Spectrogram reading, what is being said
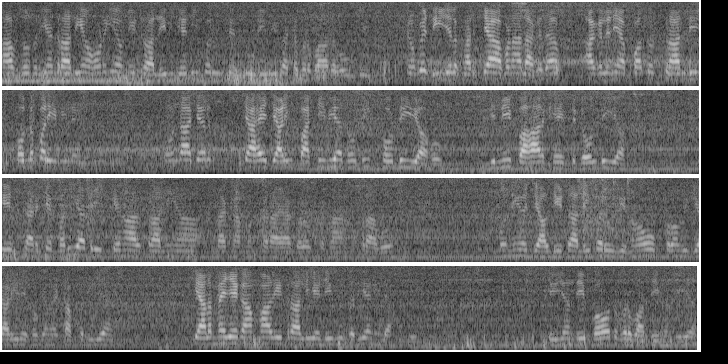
ਸਾਫ਼ ਸੁਥਰੀਆਂ ਟਰਾਲੀਆਂ ਹੋਣਗੀਆਂ, ਉਨੀ ਟਰਾਲੀ ਵੀ ਛੇਤੀ ਭਰੂ ਤੇ ਤੂੜੀ ਵੀ ਘੱਟ ਬਰਬਾਦ ਹੋਊਗੀ। ਕਿਉਂਕਿ ਡੀਜ਼ਲ ਖਰਚਾ ਆਪਣਾ ਲੱਗਦਾ, ਅਗਲੇ ਨੇ ਆਪਾਂ ਤੋਂ ਟਰਾਲੀ ਫੁੱਲ ਭਰੀ ਵੀ ਲੈਣੀ। ਉਹਨਾਂ ਚਿਰ ਚਾਹੇ ਜਾਲੀ ਪਾਟੀ ਵੀ ਆ, ਤੁਹਾਡੀ ਥੋੜੀ ਆ ਉਹ, ਜਿੰਨੀ ਬਾਹਰ ਖੇਤ 'ਚ ਡੁੱਲਦੀ ਆ। ਇਸ ਕਰਕੇ ਵਧੀਆ ਤਰੀਕੇ ਨਾਲ ਟਰਾਲੀਆਂ ਦਾ ਕੰਮ ਕਰਾਇਆ ਕਰੋ ਕਿਸਾਨ ਭਰਾਵੋ। ਉਨੀ ਉਹ ਜਲਦੀ ਟਰਾਲੀ ਭਰੂਗੀ, ਹੁਣ ਉਹ ਉੱਪਰੋਂ ਵੀ ਜਾਲੀ ਦੇਖੋ ਕਿਵੇਂ ਟੱਪਦੀ ਆ। ਚੱਲਮੇ ਜੇ ਕੰਮ ਵਾਲੀ ਟਰਾਲੀ ਐਡੀ ਵੀ ਵਧੀਆ ਨਹੀਂ ਲੱਗਦੀ। ਸੀਜ਼ਨ ਦੀ ਬਹੁਤ ਬਰਬਾਦੀ ਹੁੰਦੀ ਆ।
